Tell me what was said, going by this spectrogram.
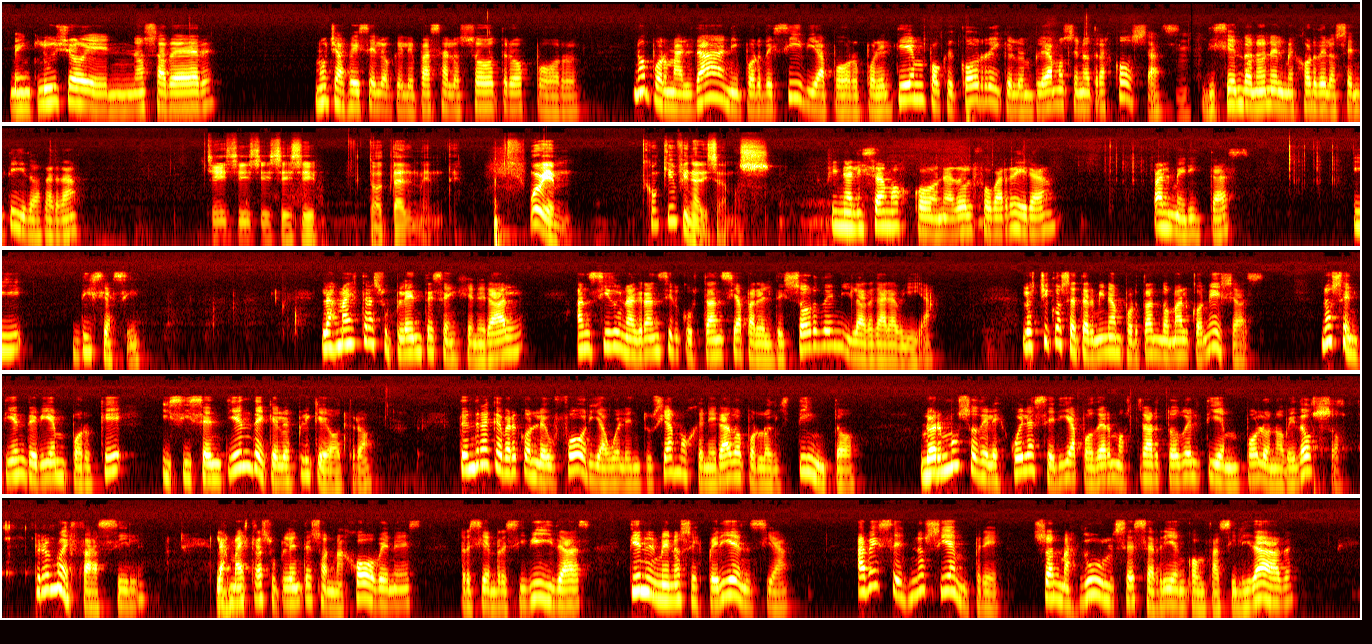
me incluyo en no saber muchas veces lo que le pasa a los otros por no por maldad ni por desidia, por, por el tiempo que corre y que lo empleamos en otras cosas, mm. diciendo no en el mejor de los sentidos, ¿verdad? Sí, sí, sí, sí, sí, totalmente. Muy bien, ¿con quién finalizamos? Finalizamos con Adolfo Barrera, Palmeritas, y dice así. Las maestras suplentes en general han sido una gran circunstancia para el desorden y la algarabía. Los chicos se terminan portando mal con ellas. No se entiende bien por qué y si se entiende que lo explique otro. Tendrá que ver con la euforia o el entusiasmo generado por lo distinto. Lo hermoso de la escuela sería poder mostrar todo el tiempo lo novedoso, pero no es fácil. Las maestras suplentes son más jóvenes, recién recibidas, tienen menos experiencia a veces, no siempre, son más dulces, se ríen con facilidad,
